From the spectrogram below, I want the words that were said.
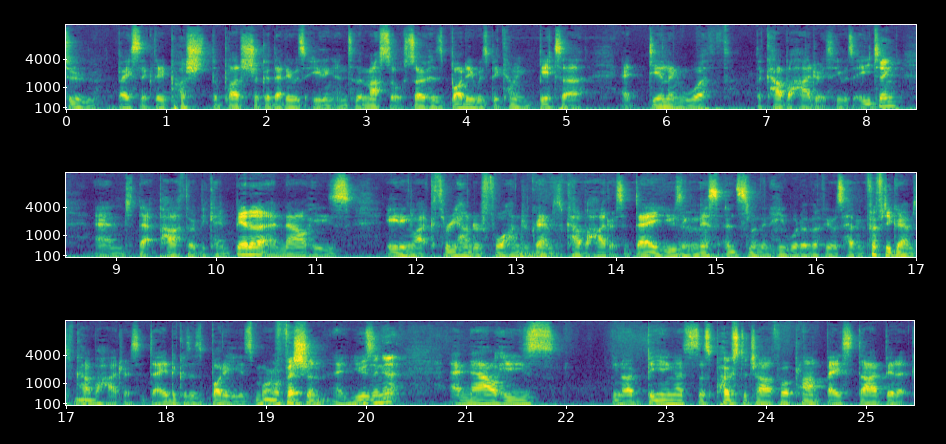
to basically push the blood sugar that he was eating into the muscle. So his body was becoming better at dealing with the carbohydrates he was eating, and that pathway became better. And now he's eating like 300, 400 grams of carbohydrates a day, using less insulin than he would have if he was having 50 grams of Mm. carbohydrates a day because his body is more More efficient at using it. And now he's, you know, being as this poster child for a plant based diabetic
